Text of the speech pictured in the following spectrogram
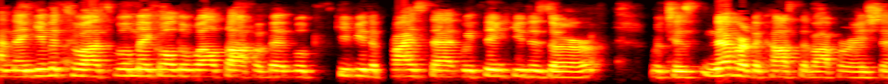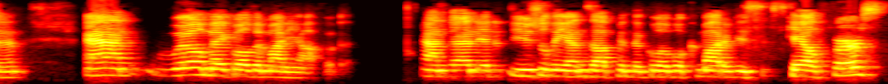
and then give it to us. We'll make all the wealth off of it. We'll give you the price that we think you deserve, which is never the cost of operation, and we'll make all the money off of it. And then it usually ends up in the global commodities scale first.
